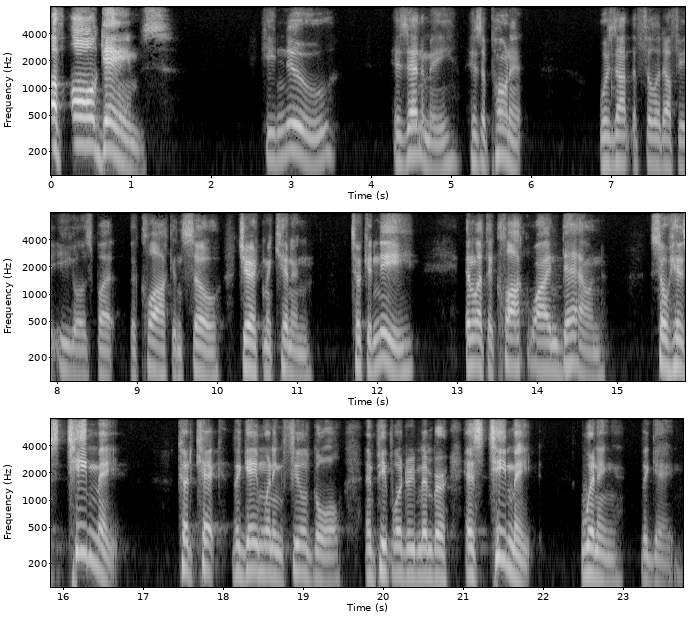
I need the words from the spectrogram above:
of all games. He knew his enemy, his opponent, was not the Philadelphia Eagles, but the clock. And so Jerick McKinnon took a knee and let the clock wind down so his teammate could kick the game winning field goal and people would remember his teammate winning the game.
